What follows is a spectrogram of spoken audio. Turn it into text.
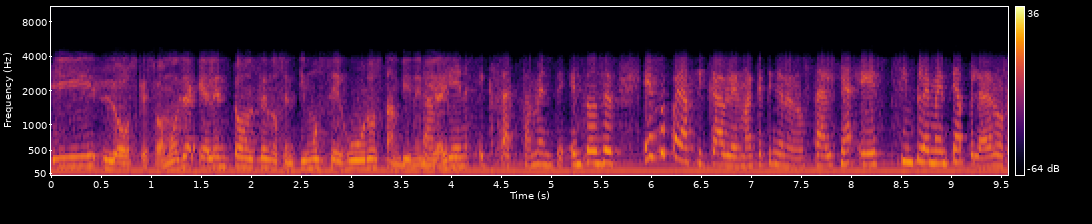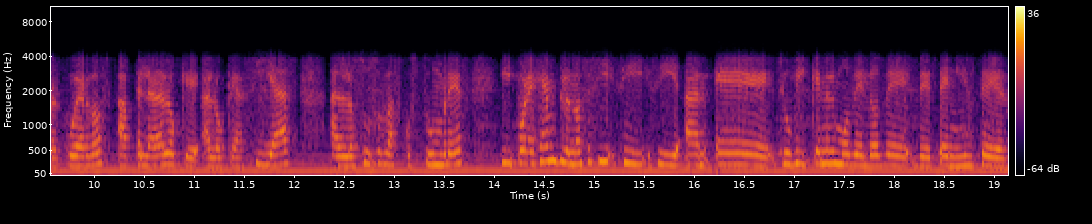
y los que somos de aquel entonces nos sentimos seguros también en También, ir ahí. exactamente. Entonces, es súper aplicable el marketing de la nostalgia, es simplemente apelar a los recuerdos, apelar a lo que a lo que hacías, a los usos, las costumbres. Y, por ejemplo, no sé si si si han, eh, se ubiquen el modelo de, de tenis de...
